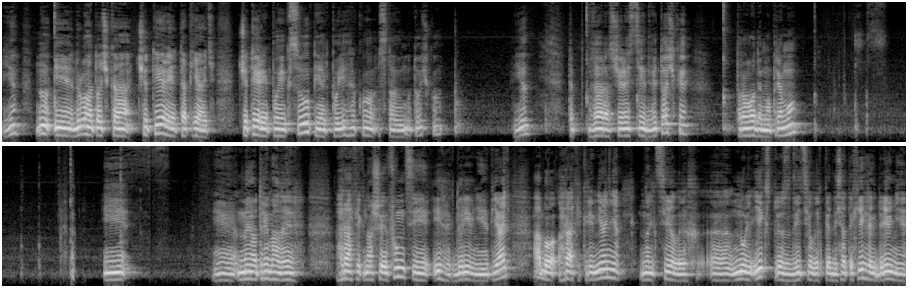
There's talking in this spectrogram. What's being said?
Є. Ну і друга точка 4 та 5. 4 по х, 5 по y ставимо точку. Є. Зараз через ці дві точки проводимо пряму. І, ми отримали графік нашої функції y дорівнює 5, або графік рівняння 0,0х плюс 2,5y дорівнює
